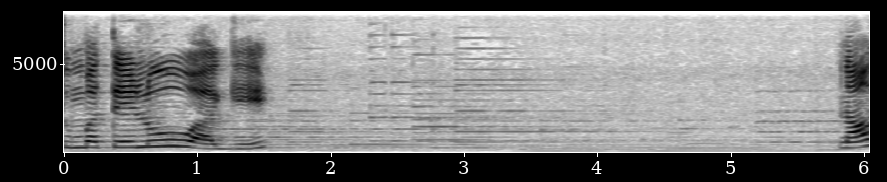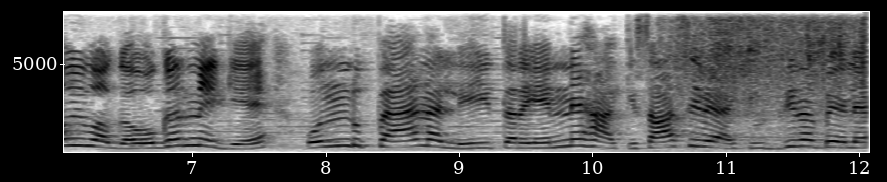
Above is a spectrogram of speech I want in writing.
ತುಂಬ ತೆಳುವಾಗಿ. ನಾವಿವಾಗ ಒಗ್ಗರಣೆಗೆ ಒಂದು ಪ್ಯಾನಲ್ಲಿ ಈ ಥರ ಎಣ್ಣೆ ಹಾಕಿ, ಸಾಸಿವೆ ಹಾಕಿ, ಉದ್ದಿನ ಬೇಳೆ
